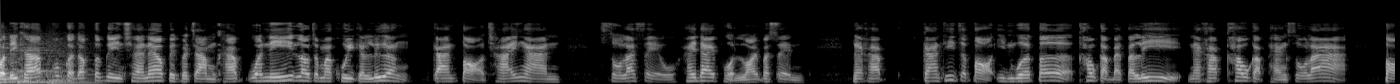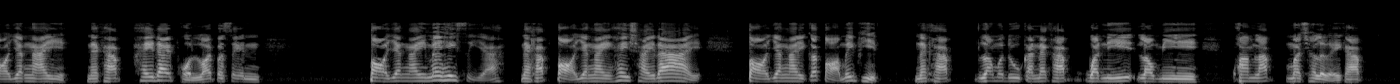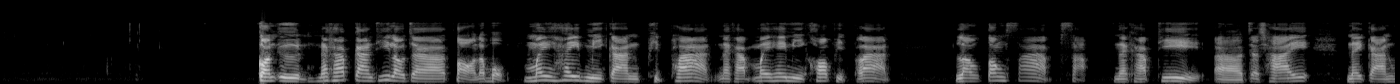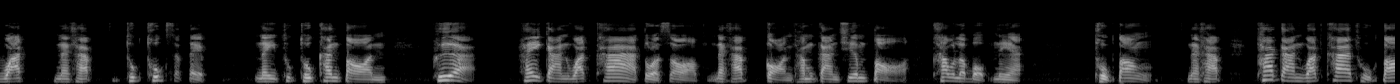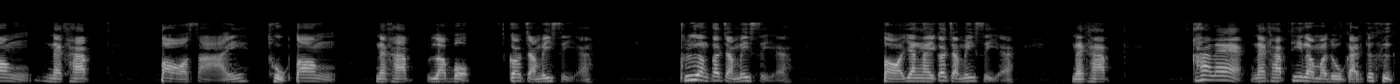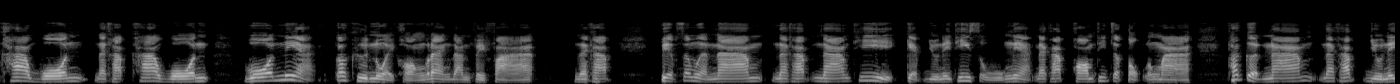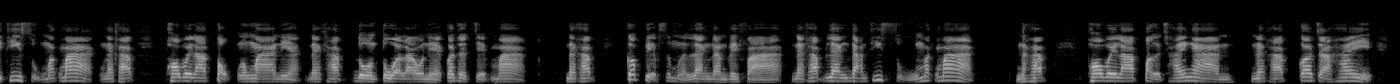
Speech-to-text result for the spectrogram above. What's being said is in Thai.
วัสดีครับ พบกับดรกรีนชาแนลเป็นประจำครับ วันนี้เราจะมาคุยกันเรื่องการต่อใช้งานโซลาร์เซลล์ให้ได้ผล 100%นะครับ การที่จะต่ออินเวอร์เตอร์เข้ากับแบตเตอรี่นะครับ เข้ากับแผงโซลาต่อยังไงนะครับ ให้ได้ผล 100%ต่อยังไงไม่ให้เสียนะครับ ต่อยังไงให้ใช้ได้ ต่อยังไงก็ต่อไม่ผิดนะครับ เรามาดูกันนะครับ วันนี้เรามีความลับมาเฉลยครับ ก่อนอื่นนะครับการที่เราจะต่อระบบไม่ให้มีการผิดพลาดนะครับ ไม่ให้มีข้อผิดพลาด เราต้องทราบศัพท์นะครับที่จะใช้ในการวัดนะครับทุกๆสเต็ปในทุกๆขั้นตอน เพื่อให้การวัดค่าตรวจสอบนะครับ ก่อนทำการเชื่อมต่อเข้าระบบเนี่ยถูกต้องนะครับ ถ้าการวัดค่าถูกต้องนะครับ ต่อสายถูกต้อง นะครับ ระบบก็จะไม่เสีย เครื่องก็จะไม่เสีย ต่อยังไงก็จะไม่เสียนะครับ ค่าแรกนะครับที่เรามาดูกันก็คือค่าโวลต์นะครับ ค่าโวลต์โวลต์เนี่ยก็คือหน่วยของแรงดันไฟฟ้านะครับ เปรียบเสมือนน้ำนะครับ น้ำที่เก็บอยู่ในที่สูงเนี่ยนะครับ พร้อมที่จะตกลงมา ถ้าเกิดน้ำนะครับอยู่ในที่สูงมากๆนะครับ พอเวลาตกลงมาเนี่ยนะครับ โดนตัวเราเนี่ยก็จะเจ็บมาก นะครับ ก็เปรียบเสมือนแรงดันไฟฟ้านะครับ แรงดันที่สูงมากๆนะครับ พอเวลาเปิดใช้งานนะครับ ก็จะให้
